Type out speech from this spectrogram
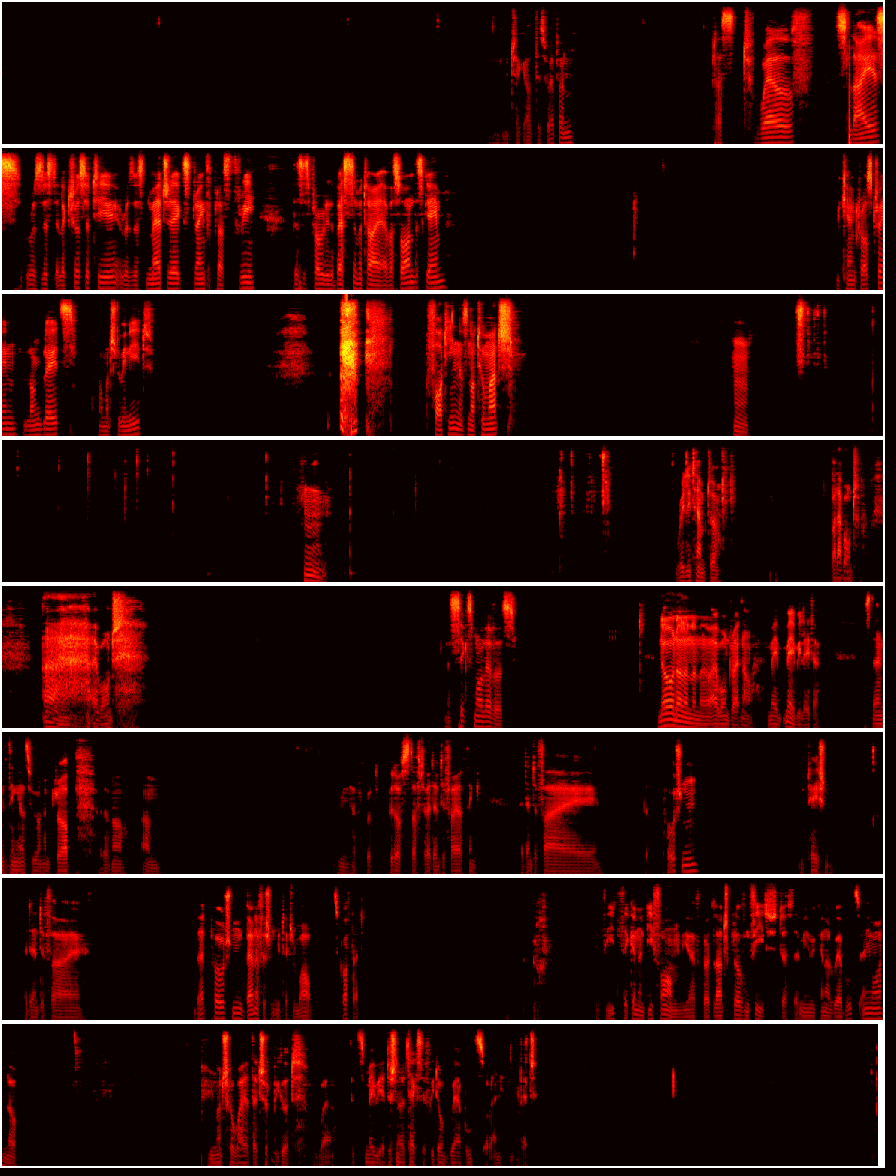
Let me check out this weapon plus 12 slice resist electricity resist magic strength plus 3 this is probably the best scimitar I ever saw in this game. We can cross train long blades. How much do we need? 14 is not too much. Hmm. Hmm. Really tempter. but I won't. Uh, I won't. There's six more levels. No, no, no, no, no. I won't right now. Maybe, maybe later. Is there anything else we want to drop? I don't know. Um, we have got a bit of stuff to identify, I think. Identify the potion, mutation. Identify that potion, beneficial mutation. Wow, let's got that. Your feet thicken and deform. You have got large cloven feet. Does that mean we cannot wear boots anymore? No. I'm not sure why that should be good. Well, it's maybe additional attacks if we don't wear boots or anything like that.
